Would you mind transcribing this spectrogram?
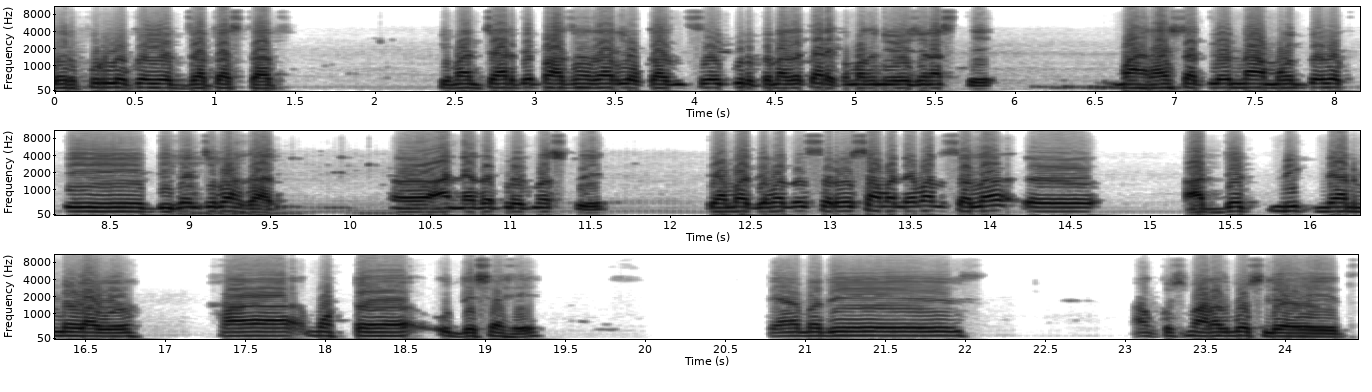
भरपूर लोक येत जात असतात. किमान चार ते पाच हजार लोकांचं कीर्तनाचं कार्यक्रमाचं नियोजन असते. महाराष्ट्रातले नामवंत व्यक्ती दिगंज भागात आणण्याचा प्रयत्न असतोय. त्या माध्यमातून सर्वसामान्य माणसाला आध्यात्मिक ज्ञान मिळावं हा मोठा उद्देश आहे. त्यामध्ये अंकुश महाराज बसले आहेत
